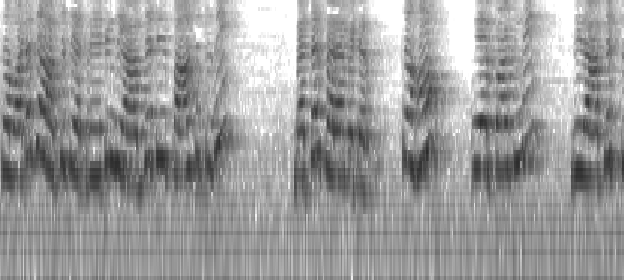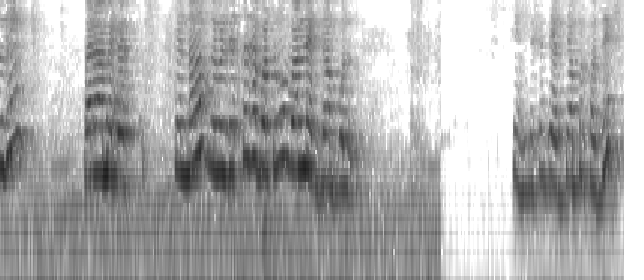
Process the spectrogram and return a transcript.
So what are the objects we are creating? The object is passed to the method parameter. So how we are passing the, the objects to the parameters. So now we will discuss about through one example. Okay, this is the example for this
